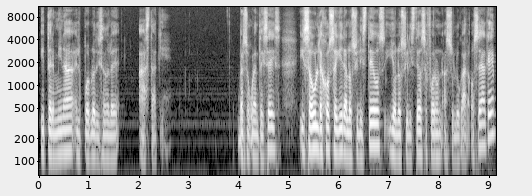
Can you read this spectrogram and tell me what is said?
y termina el pueblo diciéndole, hasta aquí. Verso 46, y Saúl dejó seguir a los filisteos y los filisteos se fueron a su lugar. O sea que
